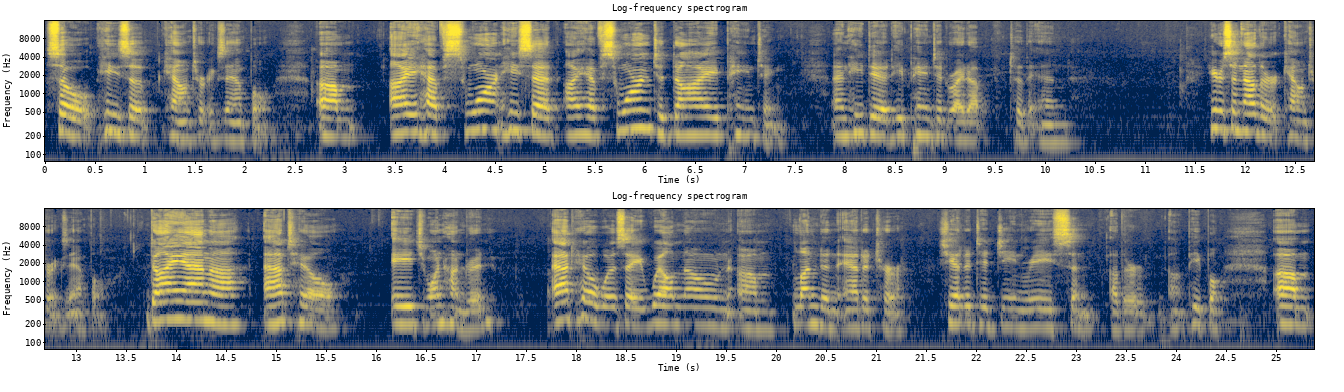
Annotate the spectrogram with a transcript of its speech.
So he's a counter example. Um, I have sworn, he said, I have sworn to die painting. And he did. He painted right up to the end. Here's another counterexample. Diana Athill, age 100. Athill was a well-known um, London editor. She edited Jean Rhys and other uh, people. Um,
